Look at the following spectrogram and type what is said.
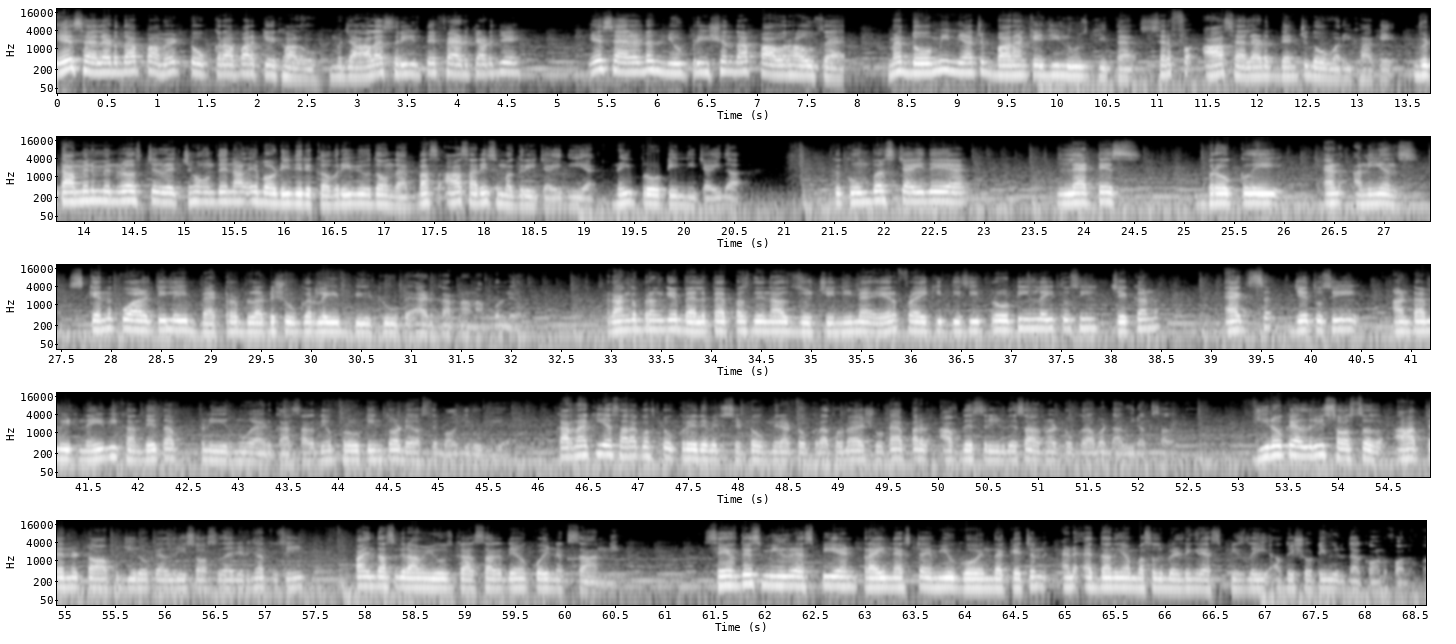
ਇਹ ਸੈਲਡ ਦਾ ਭਾਵੇਂ ਟੋਕਰਾ ਭਰ ਕੇ ਖਾ ਲਓ, ਮਜਾਲ ਹੈ, ਸਰੀਰ ਤੇ ਫੈਟ ਚੜ ਜੇ। ਇਹ ਸੈਲਡ ਨਿਊਟ੍ਰੀਸ਼ਨ ਦਾ ਪਾਵਰ ਹਾਊਸ ਹੈ। ਮੈਂ 2 ਮਹੀਨਿਆਂ ਚ 12 ਕੇਜੀ ਲੂਜ਼ ਕੀਤਾ ਸਿਰਫ ਆਹ ਸੈਲਡ ਦਿਨ ਚ ਦੋ ਵਾਰੀ ਖਾ ਕੇ। ਵਿਟਾਮਿਨ ਮਿਨਰਲਸ ਚ ਰਿਚ ਹੋਣ ਦੇ ਨਾਲ ਇਹ ਬਾਡੀ ਦੀ ਰਿਕਵਰੀ ਵੀ ਵਧਾਉਂਦਾ ਬਸ ਆਹ ਸਾਰੀ ਸਮੱਗਰੀ ਚਾਹੀਦੀ ਹੈ, ਨਹੀਂ ਪ੍ਰੋਟੀਨ ਨਹੀਂ ਚਾਹੀਦਾ। ਕੁਕੂੰਬਰਸ ਚਾਹੀਦੇ ਹੈ lettuce broccoli and onions skin quality ਲਈ ਬੈਟਰ ਬਲੱਡ ਸ਼ੂਗਰ ਲਈ ਬੀਟਰੂਟ ਐਡ ਕਰਨਾ ਨਾ ਭੁੱਲਿਓ। ਰੰਗ ਬਰੰਗੇ ਬੈਲ ਪੈਪਰਸ ਦੇ ਨਾਲ ਜ਼ੁਚੀਨੀ ਮੈਂ 에ਅਰ ਫਰਾਈ ਕੀਤੀ ਸੀ। ਪ੍ਰੋਟੀਨ ਲਈ ਤੁਸੀਂ ਚਿਕਨ ਐਗਸ ਜੇ ਤੁਸੀਂ ਆਂਡਾ ਮੀਟ ਨਹੀਂ ਵੀ ਖਾਂਦੇ ਤਾਂ ਪਨੀਰ ਨੂੰ ਐਡ ਕਰ ਸਕਦੇ ਹੋ। ਪ੍ਰੋਟੀਨ ਤੁਹਾਡੇ ਵਾਸਤੇ ਬਹੁਤ ਜ਼ਰੂਰੀ ਹੈ। ਕਰਨਾ ਕੀ ਹੈ? ਸਾਰਾ ਕੁਝ ਟੋਕਰੇ ਦੇ ਵਿੱਚ ਸਿੱਟੋ। ਮੇਰਾ ਟੋਕਰਾ ਥੋੜਾ ਜਿਹਾ ਛੋਟਾ ਹੈ, ਪਰ ਆਪਦੇ ਸਰੀਰ ਦੇ ਹਿਸਾਬ ਨਾਲ ਟੋਕਰਾ ਵੱਡਾ ਵੀ ਰੱਖ ਸਕਦੇ ਹੋ। ਜ਼ੀਰੋ ਕੈਲਰੀ ਸੌਸਸ, ਆਹ ਤਿੰਨ ਟੌਪ ਜ਼ੀਰੋ ਕੈਲਰੀ ਸੌਸਸ ਹੈ ਜਿਹੜੀਆਂ ਤੁਸੀਂ 5-10 ਗ੍ਰਾਮ ਯੂਜ਼ ਕਰ ਸਕਦੇ ਹੋ, ਕੋਈ ਨੁਕਸਾਨ ਨਹੀਂ। Save this meal recipe and try next time you go in the kitchen and ਐਦਾਂ ਦੀਆਂ ਮਸਲ ਬਿਲਡਿੰਗ ਰੈਸਪੀਜ਼ ਲਈ ਆਪਦੇ ਛੋਟੀ ਵੀਰ ਦਾ ਅਕਾਊਂਟ ਫੋਲੋ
